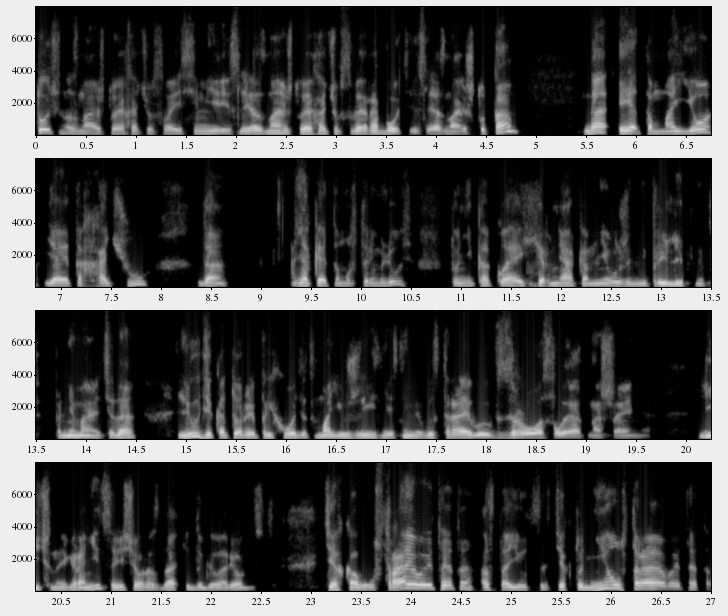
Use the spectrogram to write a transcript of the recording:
точно знаю, что я хочу в своей семье, если я знаю, что я хочу в своей работе, если я знаю, что там, да, это мое, я это хочу, да, я к этому стремлюсь, то никакая херня ко мне уже не прилипнет, понимаете, да? Люди, которые приходят в мою жизнь, я с ними выстраиваю взрослые отношения, личные границы, еще раз, да, и договоренности. Тех, кого устраивает это, остаются. Тех, кто не устраивает это,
